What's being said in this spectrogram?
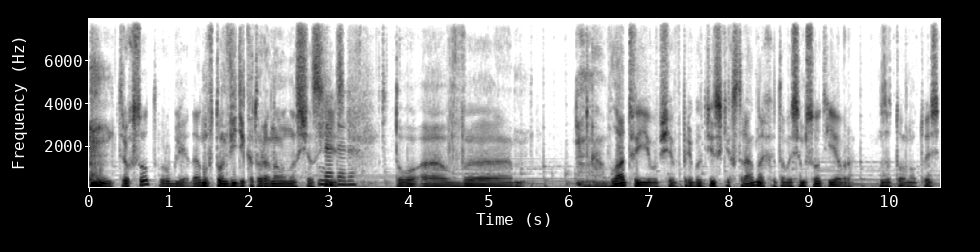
300 рублей, да, ну в том виде, который она у нас сейчас да, есть, да, да. то э, в, в Латвии и вообще в прибалтийских странах это 800 евро за тонну. То есть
